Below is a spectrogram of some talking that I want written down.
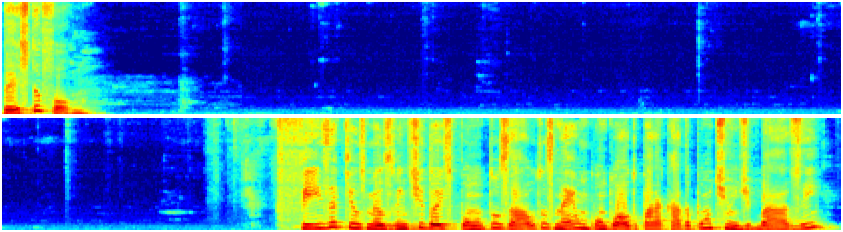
desta forma. Fiz aqui os meus 22 pontos altos, né? Um ponto alto para cada pontinho de base.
